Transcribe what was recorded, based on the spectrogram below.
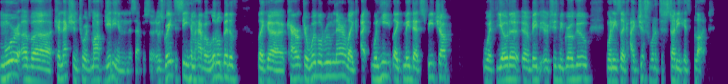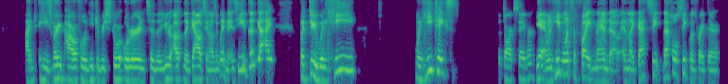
more of a connection towards Moff Gideon in this episode. It was great to see him have a little bit of like a character wiggle room there. Like I, when he like made that speech up with Yoda, uh, baby, excuse me, Grogu, when he's like, "I just wanted to study his blood." I, he's very powerful and he can restore order into the out the galaxy. And I was like, wait a minute, is he a good guy? But dude, when he when he takes the dark saber, yeah, and when he wants to fight Mando, and like that se- that whole sequence right there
